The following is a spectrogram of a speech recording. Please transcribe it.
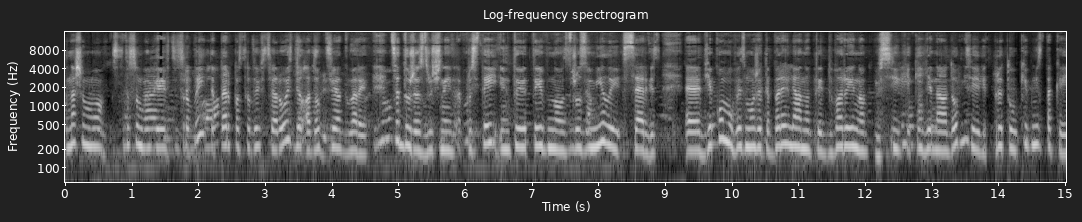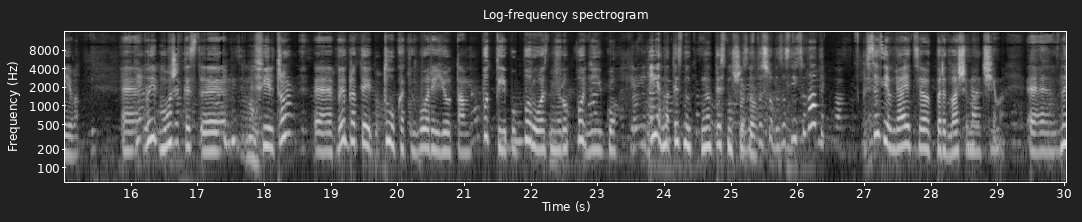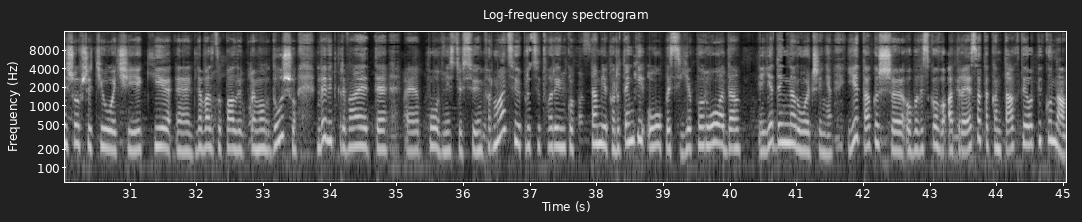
В нашому стосунку цифровий тепер поселився розділ адопція дверей. Це дуже зручний простий, інтуїтивно зрозумілий сервіс, е, в якому ви зможете переглянути тваринок всіх, які є на адопції від притулків міста Києва. Е, Ви можете е, фільтром вибрати ту категорію там по типу, по розміру, по віку, і натиснути, натиснувши за щоб заслідувати, все з'являється перед вашими очима. Е, Знайшовши ті очі, які е, для вас запали прямо в душу, ви відкриваєте е, повністю всю інформацію про цю тваринку. Там є коротенький опис, є порода, є день народження, є також обов'язково адреса та контакти опікуна.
